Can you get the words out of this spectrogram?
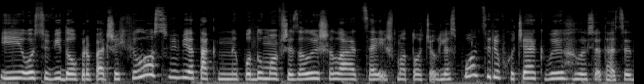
І ось у відео про перших філософів я так не подумавши, залишила цей шматочок для спонсорів, хоча, як виявилося, та це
